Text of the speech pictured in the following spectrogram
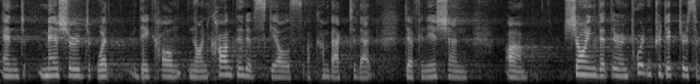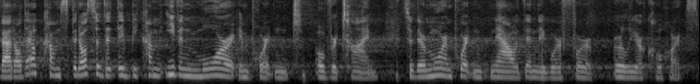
and measured what they call non cognitive skills. I'll come back to that definition. Um, showing that they're important predictors of adult outcomes, but also that they've become even more important over time. So they're more important now than they were for earlier cohorts.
